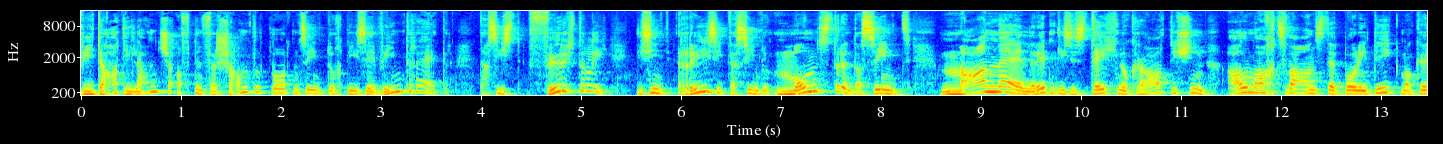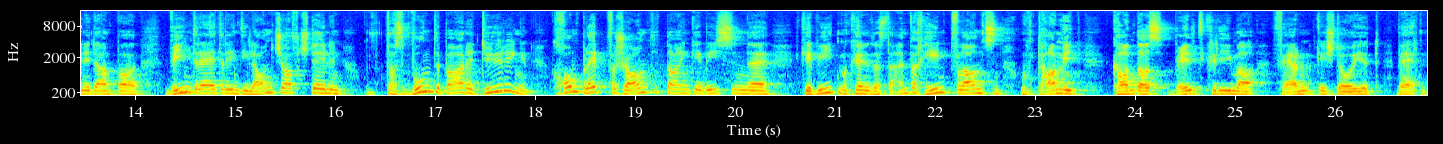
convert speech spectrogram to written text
wie da die Landschaften verschandelt worden sind durch diese Windräder. Das ist fürchterlich. Die sind riesig, das sind Monstren, das sind Mahnmäler, eben dieses technokratischen Allmachtswahns der Politik. Man könne da ein paar Windräder in die Landschaft stellen. Das wunderbare Thüringen, komplett verschandelt da in gewissen äh, Gebieten. Man könne das da einfach hinpflanzen und damit kann das Weltklima ferngesteuert werden.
